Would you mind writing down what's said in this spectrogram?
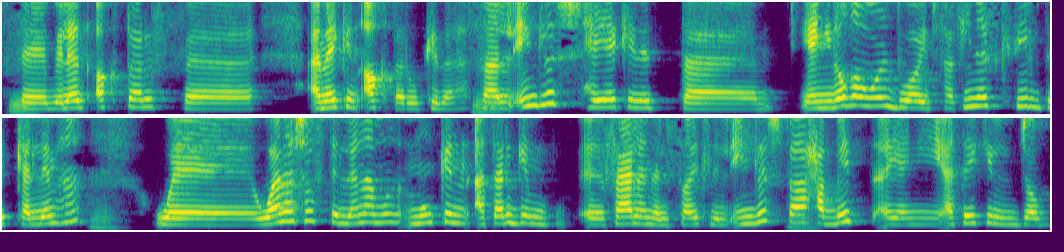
في بلاد أكتر في أماكن أكتر وكده. فال English هي كانت آه، يعني لغة worldwide ففي ناس كتير بتتكلمها. و... وأنا شفت ان أنا ممكن أترجم آه، فعلا ال site لل English. فحبيت يعني ا take ال job.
